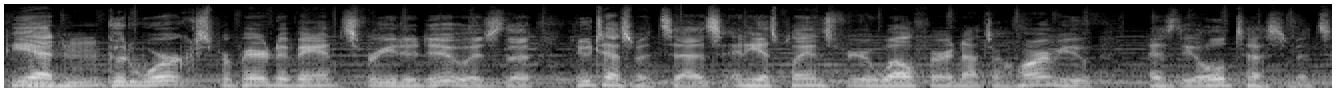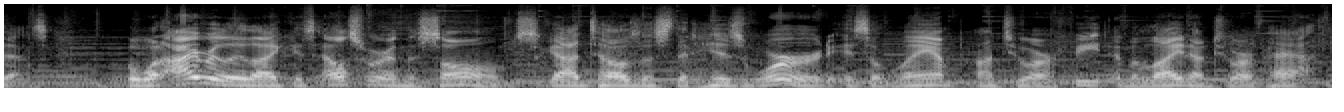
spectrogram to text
He had Mhm. good works prepared in advance for you to do, as the New Testament says, and He has plans for your welfare and not to harm you, as the Old Testament says. But what I really like is elsewhere in the Psalms, God tells us that His word is a lamp unto our feet and a light unto our path.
